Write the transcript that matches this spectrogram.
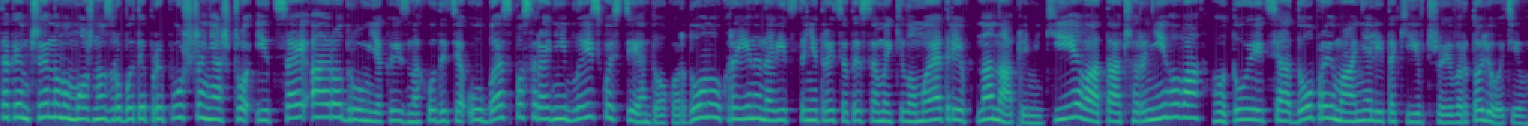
Таким чином можна зробити припущення, що і цей аеродром, який знаходиться у безпосередній близькості до кордону України на відстані 37 кілометрів на напрямі Києва та Чернігова, готується до приймання літаків чи вертольотів.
